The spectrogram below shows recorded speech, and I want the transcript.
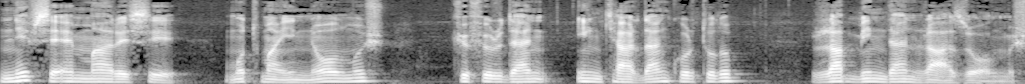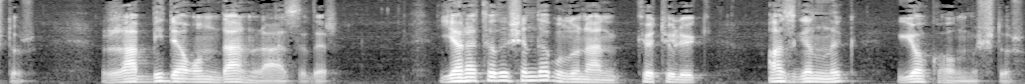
Nefsi emmaresi mutmainne olmuş, küfürden, inkardan kurtulup Rabbinden razı olmuştur. Rabbi de ondan razıdır. Yaratılışında bulunan kötülük, azgınlık yok olmuştur.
